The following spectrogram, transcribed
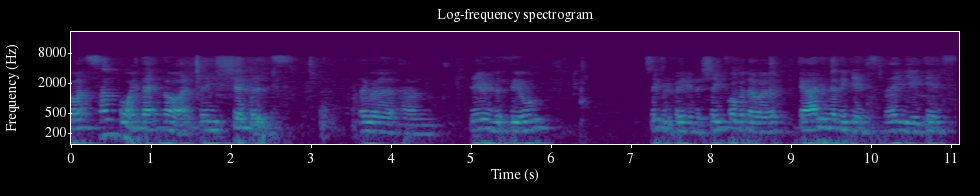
Well, at some point that night, these shepherds, they were um, there in the field. Sheep would have been in the sheepfold, but they were guarding them against maybe against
